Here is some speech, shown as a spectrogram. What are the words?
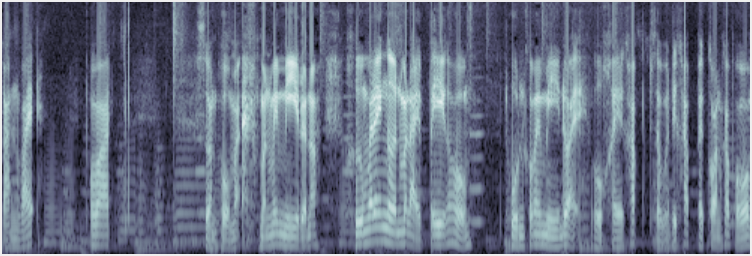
กันไว้ เพราะว่าส่วนผมอะมันไม่มีเลยเนาะคือไม่ได้เงินมาหลายปีครับผม ทุนก็ไม่มีด้วย โอเคครับ สวัสดีครับ ไปก่อนครับผม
